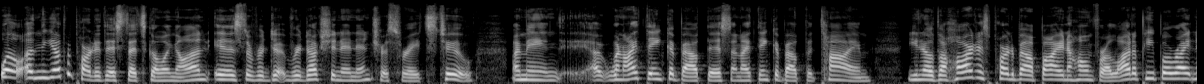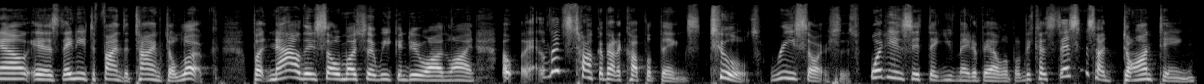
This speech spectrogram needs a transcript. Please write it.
Well, and the other part of this that's going on is the redu- reduction in interest rates, too. I mean, uh, when I think about this and I think about the time, you know, the hardest part about buying a home for a lot of people right now is they need to find the time to look. But now there's so much that we can do online. Oh, let's talk about a couple things tools, resources. What is it that you've made available? Because this is a daunting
